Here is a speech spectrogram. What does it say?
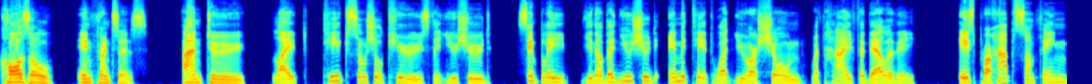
causal inferences and to like take social cues that you should simply, you know, that you should imitate what you are shown with high fidelity is perhaps something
